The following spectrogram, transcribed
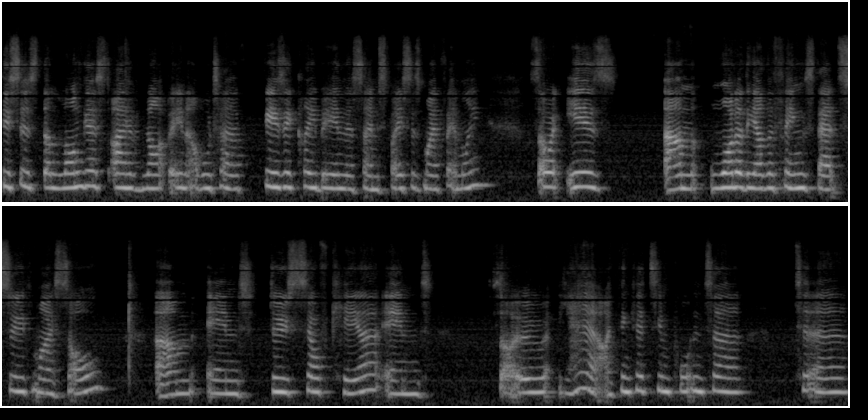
this is the longest I have not been able to physically be in the same space as my family. So it is um, one of the other things that soothe my soul um, and do self care. And so, yeah, I think it's important to to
